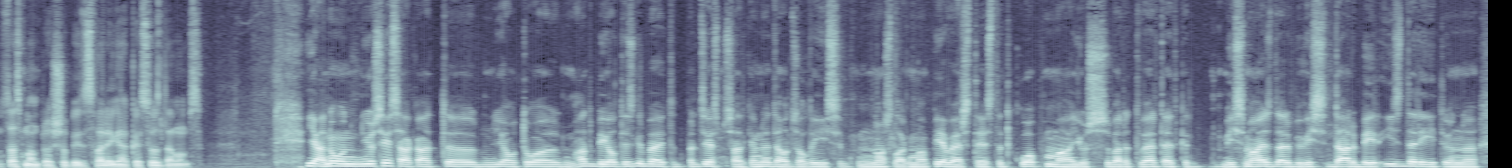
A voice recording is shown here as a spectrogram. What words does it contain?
Tas, manuprāt, šobrīd ir svarīgākais uzdevums. Jā, nu, jūs iesākāt eh, jau to atbildi. Es gribēju par dziesmu svētkiem nedaudz līsi noslēgumā pievērsties. Tad kopumā jūs varat vērtēt, ka visi mājas darbi, visi darbi ir izdarīti un eh,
